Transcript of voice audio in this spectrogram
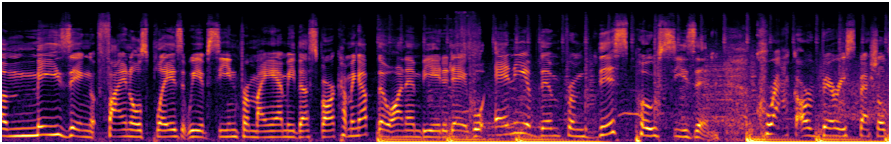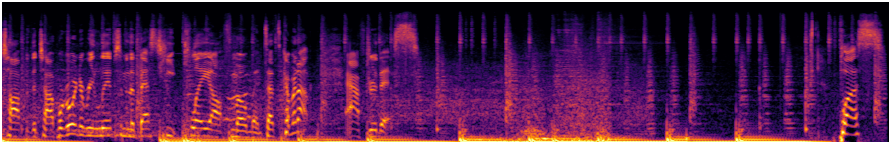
amazing finals plays that we have seen from Miami thus far. Coming up, though, on NBA Today, will any of them from this postseason crack our very special top of the top? We're going to relive some of the best Heat playoff moments. That's coming up after this. Plus,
